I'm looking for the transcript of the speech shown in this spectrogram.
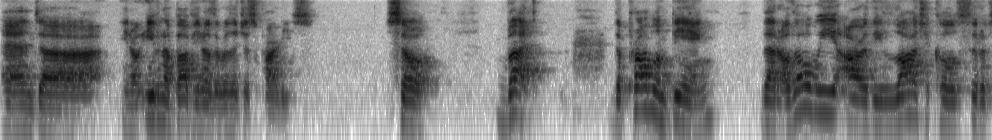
and uh, you know, even above, you know, the religious parties. So, but the problem being that although we are the logical sort of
